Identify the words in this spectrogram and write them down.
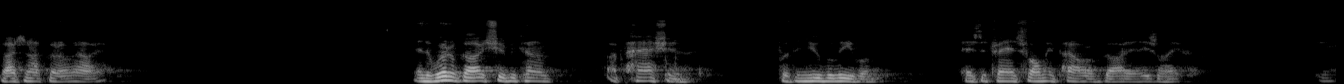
God's not going to allow it. And the Word of God should become a passion for the new believer as the transforming power of God in his life. Okay.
